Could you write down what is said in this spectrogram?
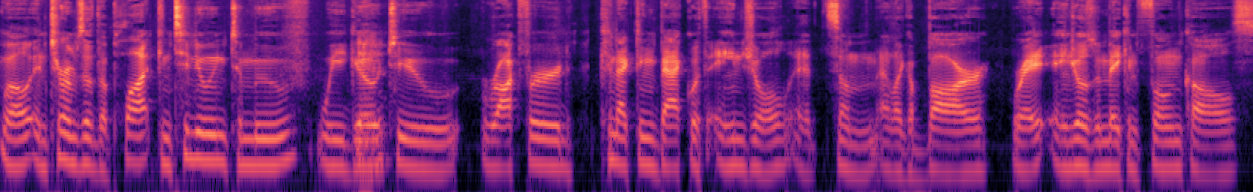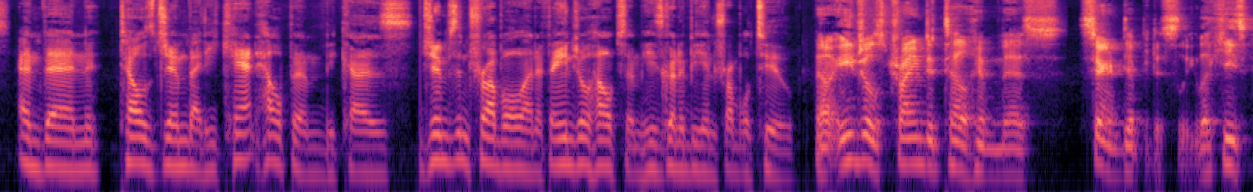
Well, in terms of the plot continuing to move, we go Mm-hmm. to Rockford connecting back with Angel at some at like a bar, right? Angel's been making phone calls and then tells Jim that he can't help him because Jim's in trouble and if Angel helps him, he's going to be in trouble too. Now, Angel's trying to tell him this serendipitously. Like he's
